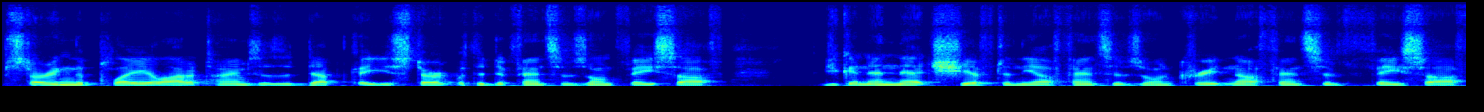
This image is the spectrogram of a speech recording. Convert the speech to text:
starting the play. A lot of times as a depth guy, you start with the defensive zone faceoff. If you can end that shift in the offensive zone, create an offensive faceoff.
